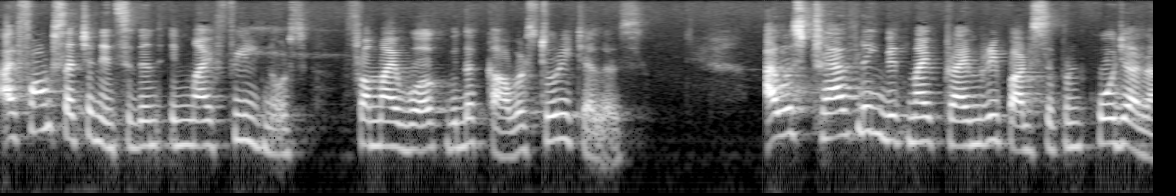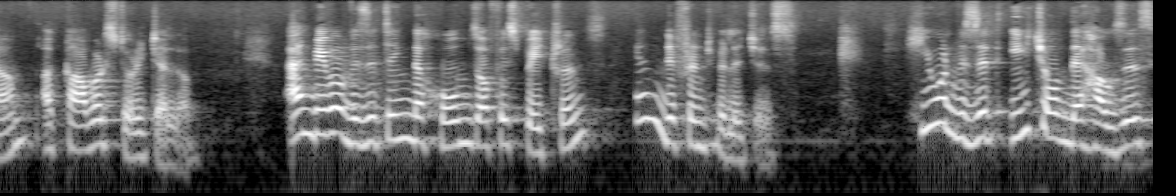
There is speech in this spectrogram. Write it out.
I found such an incident in my field notes from my work with the Kawar storytellers. I was traveling with my primary participant Kojaram, a Kawar storyteller, and we were visiting the homes of his patrons in different villages. He would visit each of their houses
